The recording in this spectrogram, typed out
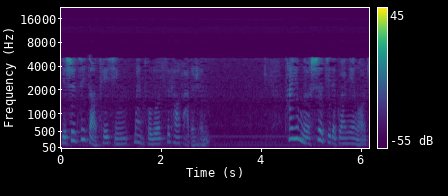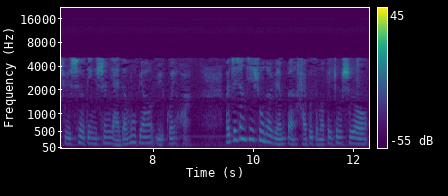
也是最早推行曼陀罗思考法的人。他用了设计的观念哦，去设定生涯的目标与规划。而这项技术呢，原本还不怎么被重视哦，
